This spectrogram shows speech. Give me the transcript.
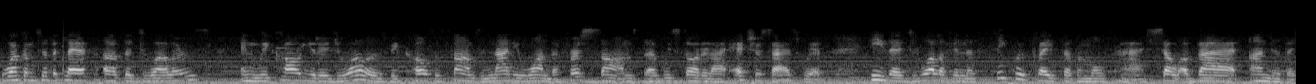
welcome to the class of the dwellers. And we call you the dwellers because of Psalms 91, the first Psalms that we started our exercise with. He that dwelleth in the secret place of the Most High shall abide under the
